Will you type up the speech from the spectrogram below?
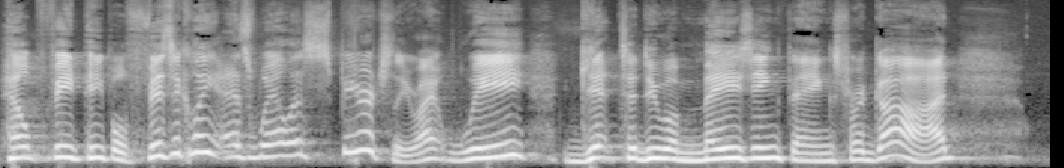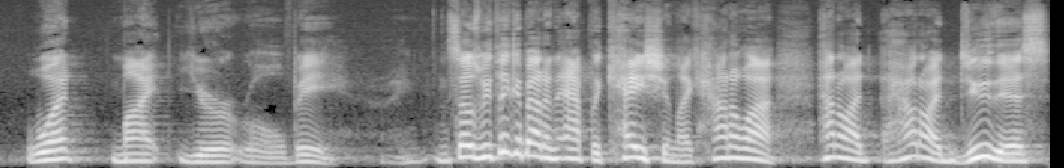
help feed people physically as well as spiritually, right? We get to do amazing things for God. What might your role be? And so as we think about an application, like how do I how do I how do I do this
